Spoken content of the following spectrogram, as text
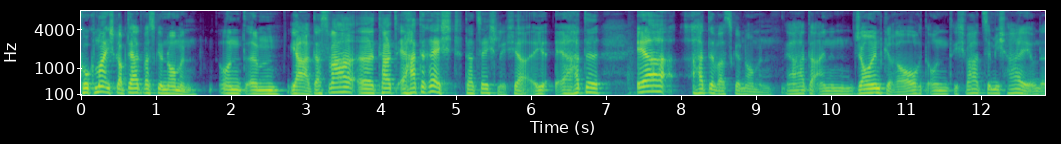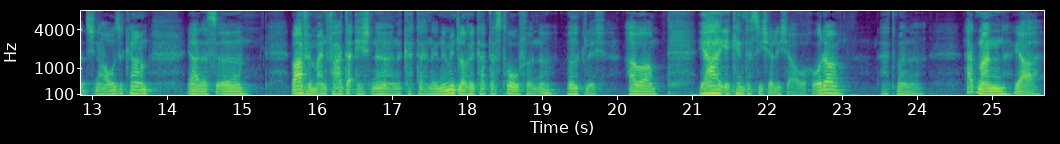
guck mal, ich glaube, der hat was genommen. Und ähm, ja, das war, äh, tat, er hatte recht, tatsächlich. Ja, er hatte, er hatte was genommen. Er hatte einen Joint geraucht und ich war ziemlich high. Und als ich nach Hause kam, ja, das äh, war für meinen Vater echt eine, eine, eine mittlere Katastrophe, ne? Wirklich. Aber ja, ihr kennt das sicherlich auch, oder? Hat man, hat man, ja,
